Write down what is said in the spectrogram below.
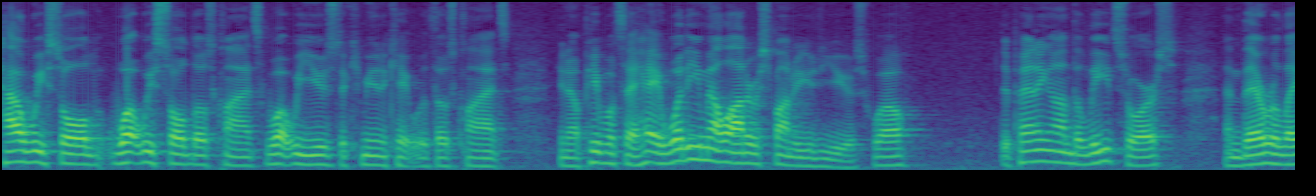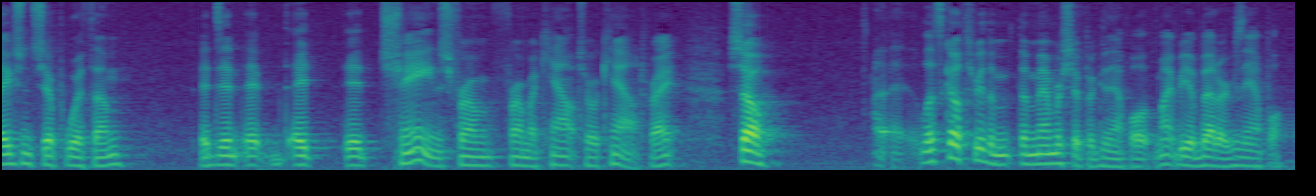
how we sold, what we sold those clients, what we used to communicate with those clients. You know, people would say, hey, what email autoresponder do you use? Well, depending on the lead source, and their relationship with them, it did it it, it changed from from account to account, right? So uh, let's go through the, the membership example. It might be a better example.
